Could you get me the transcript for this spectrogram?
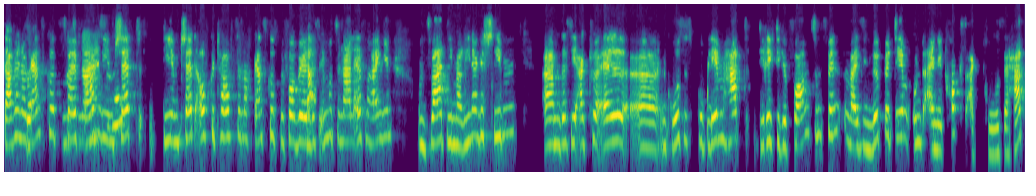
Darf ich noch so, ganz kurz zwei Fragen, die im Chat, die im Chat aufgetaucht sind, noch ganz kurz, bevor wir ja. in das emotionale Essen reingehen. Und zwar hat die Marina geschrieben, ähm, dass sie aktuell äh, ein großes Problem hat, die richtige Form zu finden, weil sie ein Lipödem und eine Coxarthrose hat.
